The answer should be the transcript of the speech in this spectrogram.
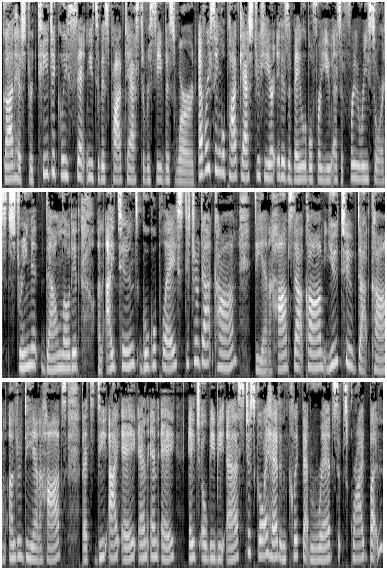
God has strategically sent you to this podcast to receive this word. Every single podcast you hear, it is available for you as a free resource. Stream it, download it, on iTunes, Google Play, Stitcher.com, DiannaHobbs.com, YouTube.com under Dianna Hobbs. That's D-I-A-N-N-A H O B B S. Just go ahead and click that red subscribe button,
